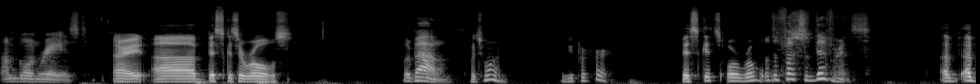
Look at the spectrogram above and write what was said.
I'm going raised. All right. Uh, biscuits or rolls? What about them? Which one? Do you prefer? Biscuits or rolls? What the fuck's the difference? A, a,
